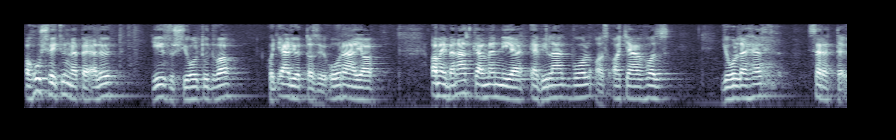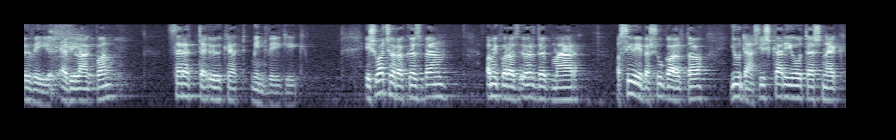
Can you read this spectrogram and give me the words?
A húsvét ünnepe előtt Jézus jól tudva, hogy eljött az ő órája, amelyben át kell mennie e világból az atyához, jól lehet, szerette övéit e világban, szerette őket mindvégig. És vacsora közben, amikor az ördög már a szívébe sugalta Judás Iskariótesnek,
